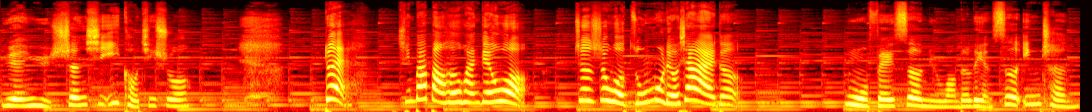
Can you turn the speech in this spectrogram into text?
渊羽深吸一口气说：“对，请把宝盒还给我，这是我祖母留下来的。”墨菲色女王的脸色阴沉，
